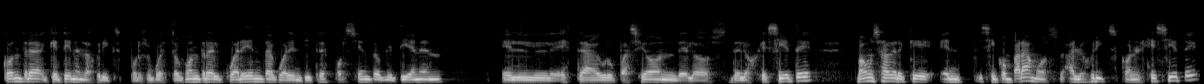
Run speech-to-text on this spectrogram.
contra, que tienen los BRICS, por supuesto, contra el 40-43% que tienen esta agrupación de los, de los G7, vamos a ver que si comparamos a los BRICS con el G7,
